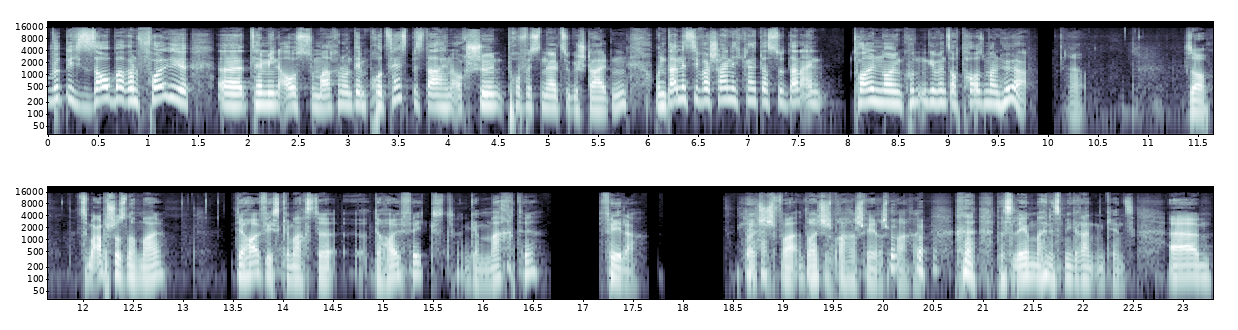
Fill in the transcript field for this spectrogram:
wirklich sauberen Folgetermin auszumachen und den Prozess bis dahin auch schön professionell zu gestalten. Und dann ist die Wahrscheinlichkeit, dass du dann einen tollen neuen Kunden gewinnst, auch tausendmal höher. So, zum Abschluss nochmal. Der häufigst gemachte, der häufigst gemachte Fehler. Deutsche, Spra deutsche Sprache, schwere Sprache. Das Leben eines Migrantenkinds. Ähm,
